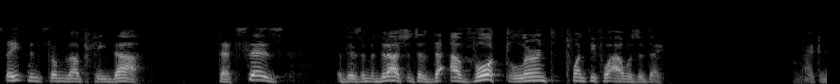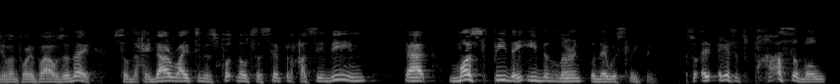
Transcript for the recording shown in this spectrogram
statement from Rav Chida that says, there's a midrash that says the Avot learned 24 hours a day. How can learn 24 hours a day? So the Chida writes in his footnotes, the Sefer Hasidim, that must be they even learned when they were sleeping. So I, I guess it's possible.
